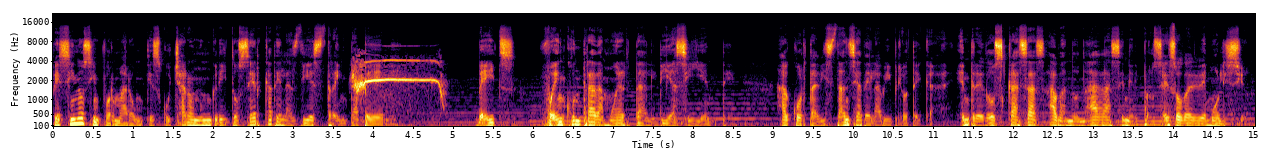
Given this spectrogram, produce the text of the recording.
Vecinos informaron que escucharon un grito cerca de las 10.30 pm. Bates fue encontrada muerta al día siguiente, a corta distancia de la biblioteca, entre dos casas abandonadas en el proceso de demolición,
